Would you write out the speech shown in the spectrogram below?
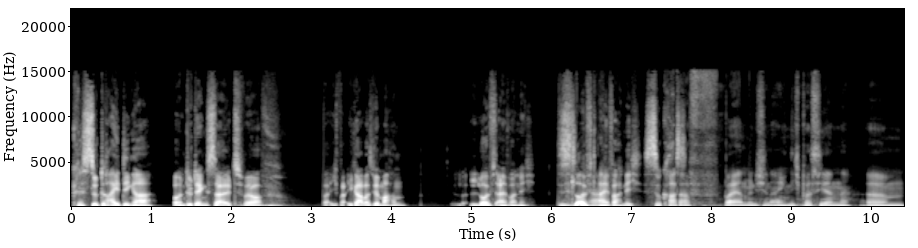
kriegst du drei Dinger und du denkst halt, ja, egal was wir machen, läuft einfach nicht. Das läuft Ja. einfach nicht. Das ist so krass. Darf Bayern München eigentlich nicht passieren, ne? Ähm,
